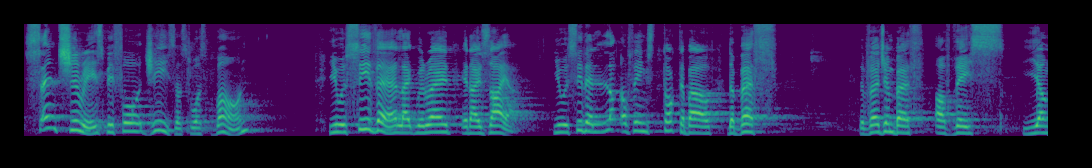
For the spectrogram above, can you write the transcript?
centuries before Jesus was born, you will see there, like we read in Isaiah, you will see there a lot of things talked about the birth, the virgin birth of this young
